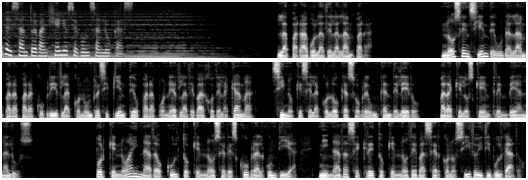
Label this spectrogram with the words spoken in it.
del Santo Evangelio según San Lucas. La parábola de la lámpara. No se enciende una lámpara para cubrirla con un recipiente o para ponerla debajo de la cama, sino que se la coloca sobre un candelero, para que los que entren vean la luz. Porque no hay nada oculto que no se descubra algún día, ni nada secreto que no deba ser conocido y divulgado.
